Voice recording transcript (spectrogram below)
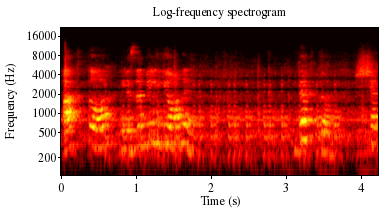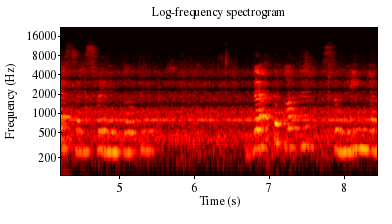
а хто і за мільйони. Дехто щастям своїм платив, дехто платив сумлінням,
